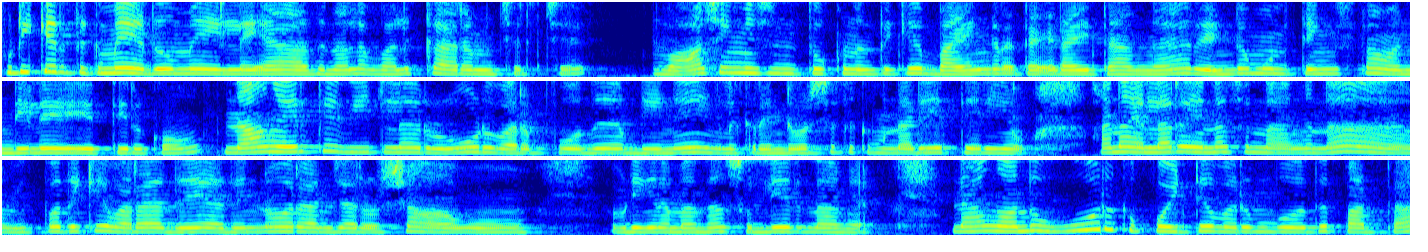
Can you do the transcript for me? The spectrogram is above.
பிடிக்கிறதுக்குமே எதுவுமே இல்லையா? அதனால வழுக்க ஆரம்பிச்சிருச்சு. வாஷிங் மிஷின் தூக்குனதுக்கே பயங்கர டயர்டாயிட்டாங்க ரெண்டு மூணு திங்ஸ் தான் வண்டியிலே ஏற்றிருக்கோம் நாங்கள் இருக்க வீட்டில் ரோடு வரப்போகுது அப்படின்னு எங்களுக்கு ரெண்டு வருஷத்துக்கு முன்னாடியே தெரியும். ஆனால் எல்லோரும் என்ன சொன்னாங்கன்னா இப்போதைக்கே வராது. அது இன்னும் ஒரு அஞ்சாறு வருஷம் ஆகும். அப்படிங்கிற மாதிரி தான் சொல்லியிருந்தாங்க. நாங்கள் வந்து ஊருக்கு போயிட்டு வரும்போது பார்த்தா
